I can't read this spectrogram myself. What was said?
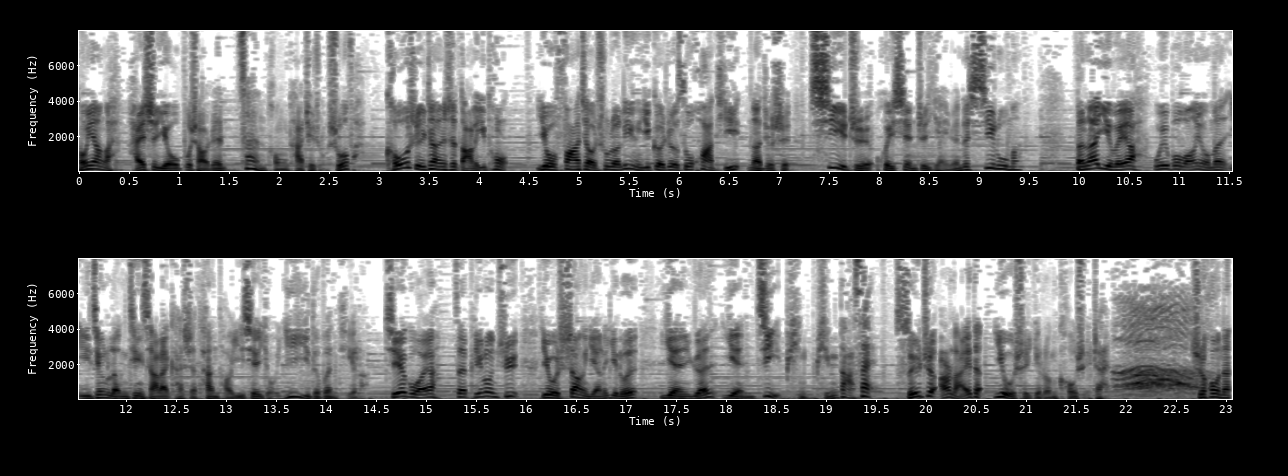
同样啊，还是有不少人赞同他这种说法。口水战是打了一通。又发酵出了另一个热搜话题，那就是气质会限制演员的戏路吗？本来以为啊，微博网友们已经冷静下来，开始探讨一些有意义的问题了。结果呀，在评论区又上演了一轮演员演技品评大赛，随之而来的又是一轮口水战。之后呢，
